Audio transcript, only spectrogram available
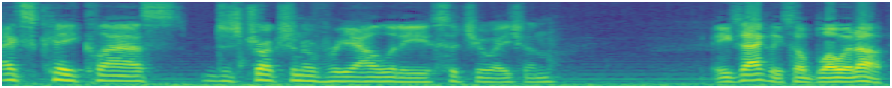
XK class destruction of reality situation. Exactly. So blow it up.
